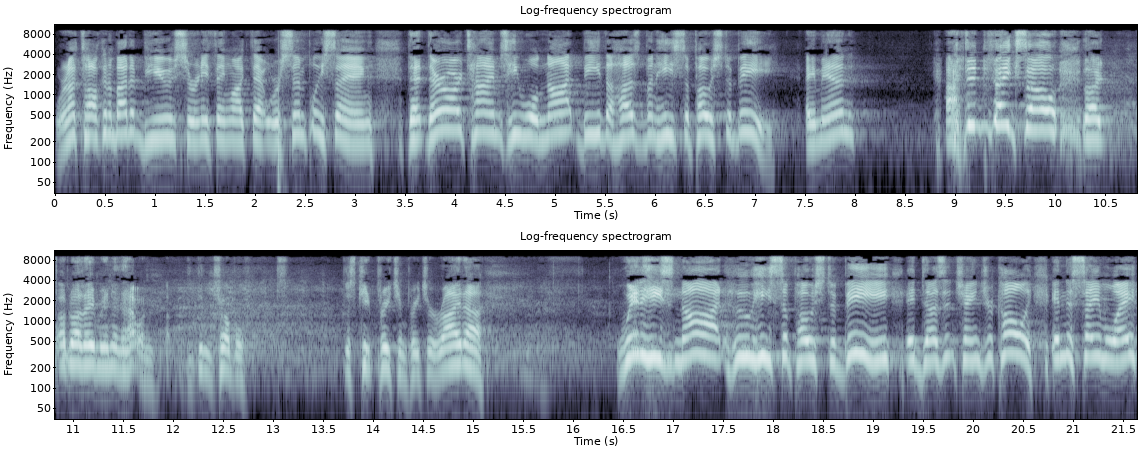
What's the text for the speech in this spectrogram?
We're not talking about abuse or anything like that. We're simply saying that there are times he will not be the husband he's supposed to be. Amen? I didn't think so. Like, I'm not aiming in that one. Getting in trouble. Just keep preaching, preacher, right? Uh, when he's not who he's supposed to be, it doesn't change your calling. In the same way,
